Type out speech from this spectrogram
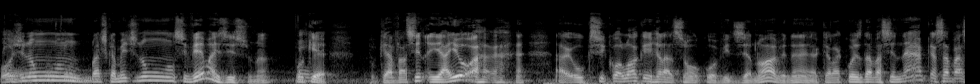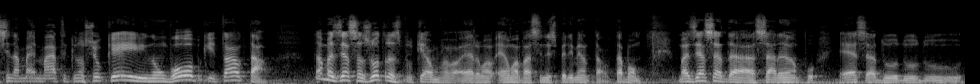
Hoje É, não, praticamente não, não se vê mais isso, né? Por É. quê? Porque a vacina. E aí o, a- a- o que se coloca em relação ao Covid-19, né? Aquela coisa da vacina, ah, porque essa vacina mais mata que não sei o quê, e não vou, porque tal, tal. Tá, mas essas outras, porque é uma, era uma, é uma vacina experimental, tá bom. Mas essa da sarampo, essa do, do, do,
